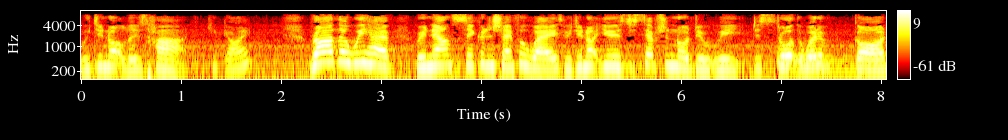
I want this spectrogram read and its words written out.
we do not lose heart. Keep going. Rather, we have renounced secret and shameful ways. We do not use deception nor do we distort the word of God.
